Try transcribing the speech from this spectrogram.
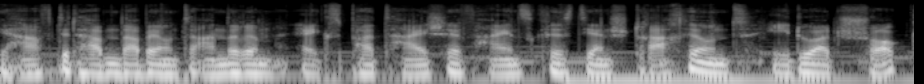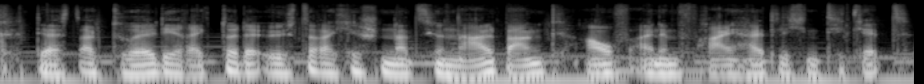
Gehaftet haben dabei unter anderem Ex-Parteichef Heinz-Christian Strache und Eduard Schock, der ist aktuell Direktor der österreichischen Nationalbank auf einem freiheitlichen Ticket.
